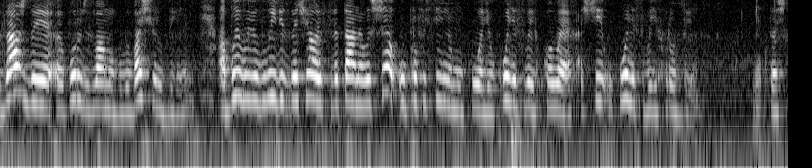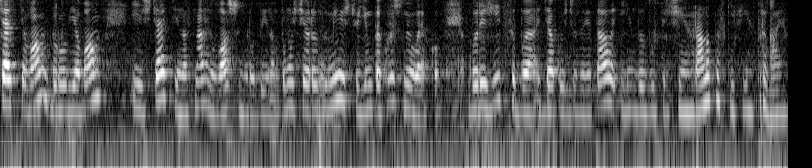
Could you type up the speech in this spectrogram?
завжди е, поруч з вами були ваші родини, аби ви, відзначали свята не лише у професійному колі, у колі своїх колег, а ще й у колі своїх родин. То щастя вам, здоров'я вам і щастя і наснаги вашим родинам, тому що я розумію, що їм також нелегко. Бережіть себе. Дякую, що завітали, і до зустрічі. Ранок на скіфі триває.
